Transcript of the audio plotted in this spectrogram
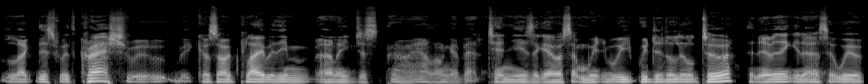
like this with Crash because I played with him only just oh, how long about ten years ago or something. We, we we did a little tour and everything, you know. So we were,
